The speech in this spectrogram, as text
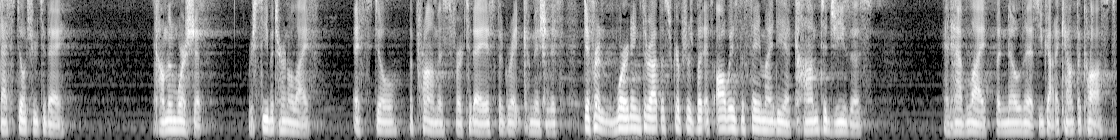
That's still true today. Come and worship receive eternal life, it's still the promise for today. It's the Great Commission. It's different wording throughout the scriptures, but it's always the same idea come to Jesus and have life. But know this you got to count the cost.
